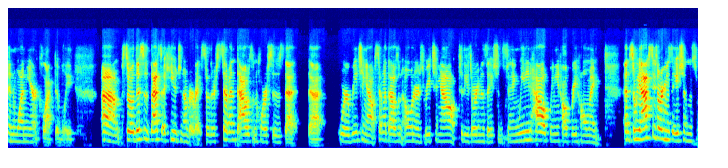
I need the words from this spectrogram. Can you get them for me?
in one year collectively. Um, so this is that's a huge number, right? So there's 7,000 horses that that were reaching out, 7,000 owners reaching out to these organizations saying, we need help, we need help rehoming. And so we asked these organizations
